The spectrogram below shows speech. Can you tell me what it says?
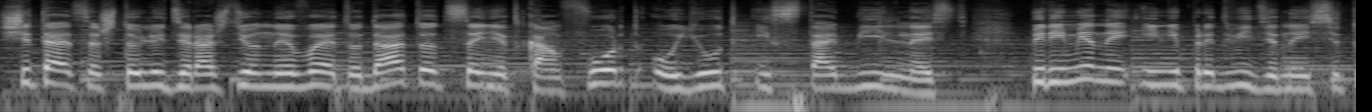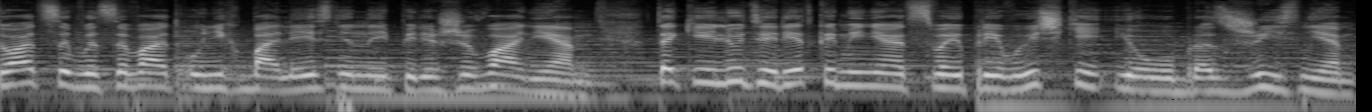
считается, что люди, рожденные в эту дату, ценят комфорт, уют и стабильность. Перемены и непредвиденные ситуации вызывают у них болезненные переживания. Такие люди редко меняют свои привычки и образ жизни.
